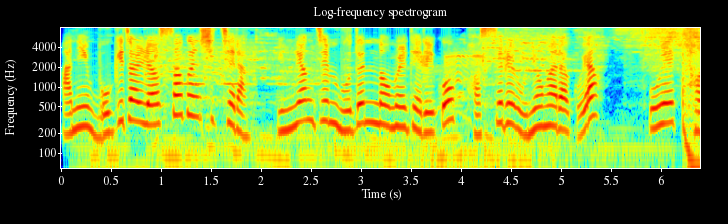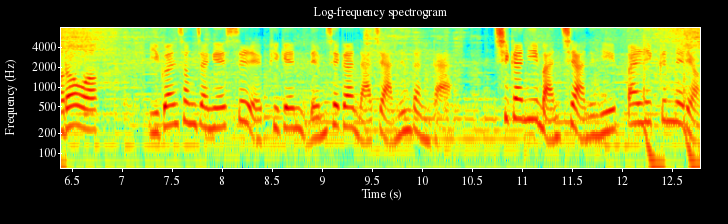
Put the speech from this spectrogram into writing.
아니, 목이 잘려 썩은 시체랑 유명진 묻은 놈을 데리고 버스를 운용하라고요? 오해 더러워. 이관 성장에 쓸 에픽엔 냄새가 나지 않는단다. 시간이 많지 않으니 빨리 끝내렴.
